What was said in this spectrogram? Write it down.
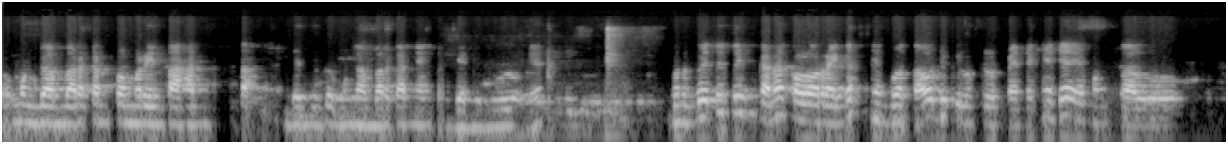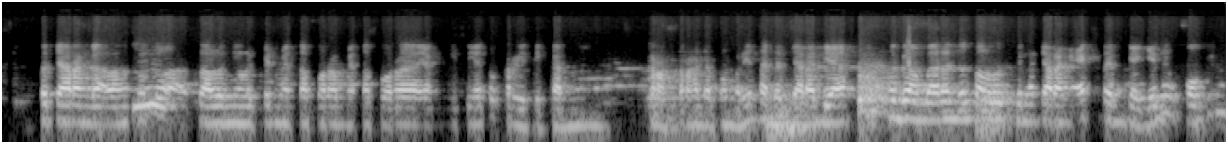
menggambarkan pemerintahan kita dan juga menggambarkan yang terjadi dulu ya. Menurut gue itu sih karena kalau Regas yang gue tahu di film-film pendeknya dia emang selalu secara nggak langsung tuh selalu nyelipin metafora-metafora yang isinya tuh kritikan keras terhadap pemerintah dan cara dia ngegambaran tuh selalu dengan cara yang ekstrem kayak gini fogging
